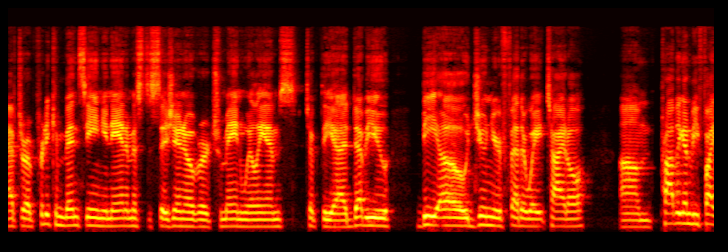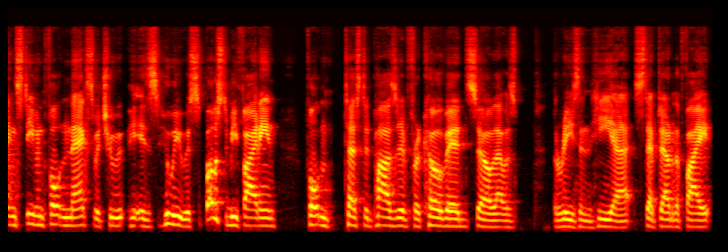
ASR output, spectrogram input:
after a pretty convincing unanimous decision over Tremaine Williams. Took the uh, WBO junior featherweight title. Um, probably going to be fighting Stephen Fulton next, which who is who he was supposed to be fighting. Fulton tested positive for COVID, so that was the reason he uh, stepped out of the fight.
